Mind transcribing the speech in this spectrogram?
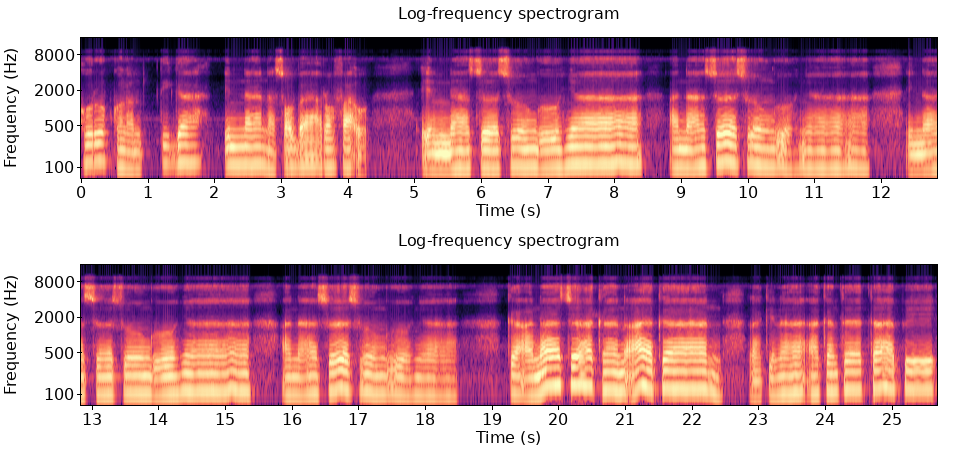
huruf kolam tiga Inna nasoba rofa'u. Inna sesungguhnya Ana sesungguhnya. Inna sesungguhnya Ana sesungguhnya Keana seakan-akan Lakina akan tetapi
